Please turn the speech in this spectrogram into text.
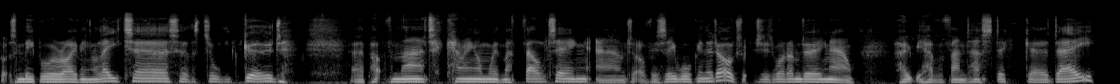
got some people arriving later, so that's all good. Uh, apart from that, carrying on with my felting and obviously walking the dogs, which is what I'm doing now. Hope you have a fantastic uh, day.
